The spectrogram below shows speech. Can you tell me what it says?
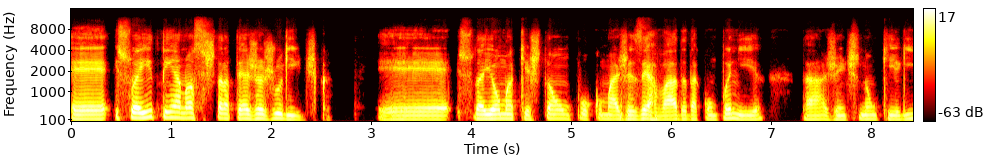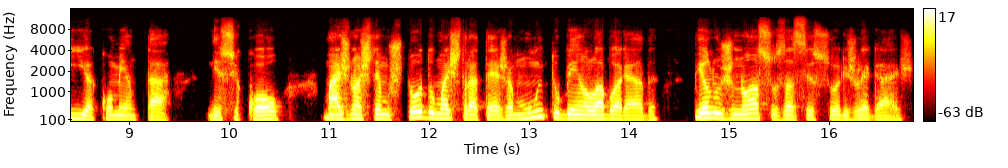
É, isso aí tem a nossa estratégia jurídica. É, isso daí é uma questão um pouco mais reservada da companhia. Tá? A gente não queria comentar nesse call, mas nós temos toda uma estratégia muito bem elaborada pelos nossos assessores legais,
